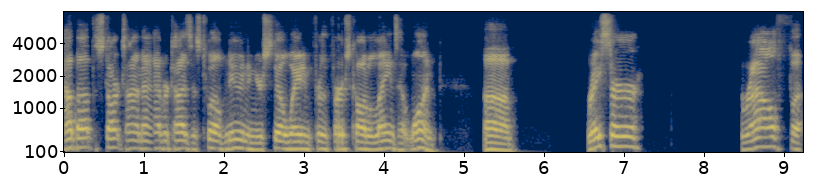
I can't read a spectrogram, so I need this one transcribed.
how about the start time advertised as 12 noon and you're still waiting for the first call to lanes at one? Um, racer Ralph, uh,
